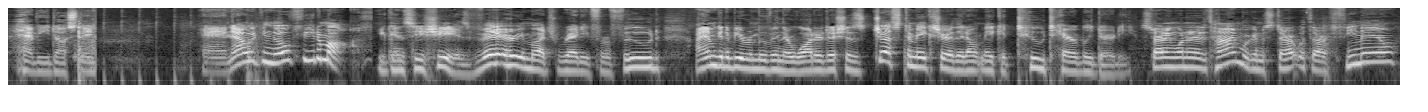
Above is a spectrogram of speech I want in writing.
heavy dusting. And now we can go feed them off. You can see she is very much ready for food. I am going to be removing their water dishes just to make sure they don't make it too terribly dirty. Starting one at a time, we're going to start with our female.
